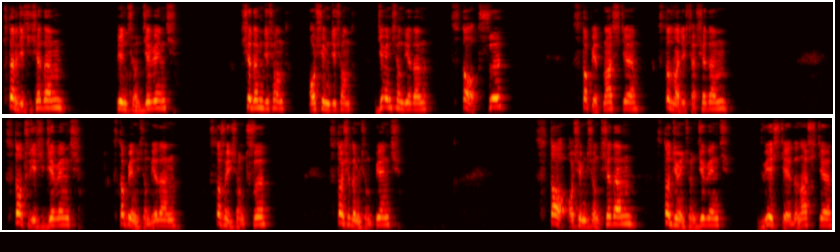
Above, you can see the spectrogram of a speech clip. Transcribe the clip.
47, 59, 70, 80, 91, 103, 115, 127, 139, 151, 163, 175, 187, 199, 211,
